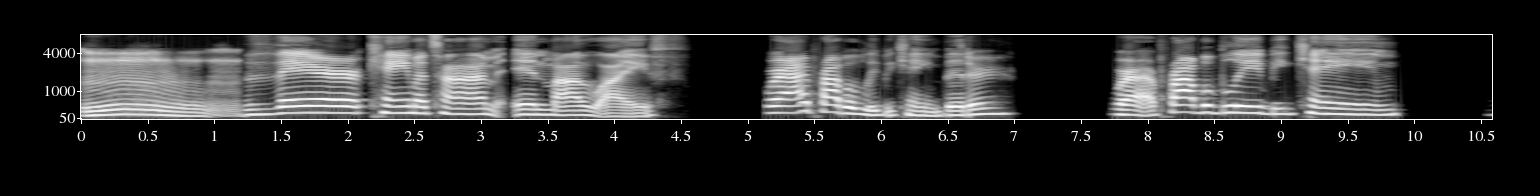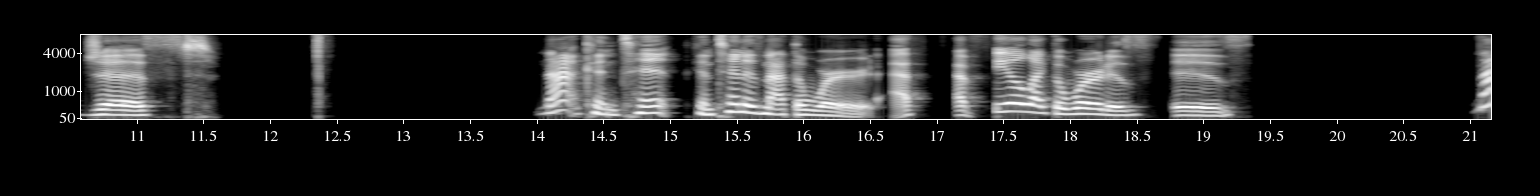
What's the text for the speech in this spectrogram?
Mm. There came a time in my life where I probably became bitter, where I probably became just not content. Content is not the word. I I feel like the word is is not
